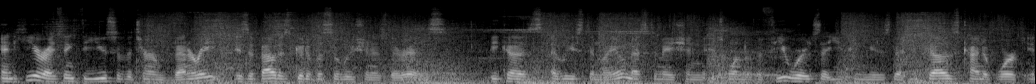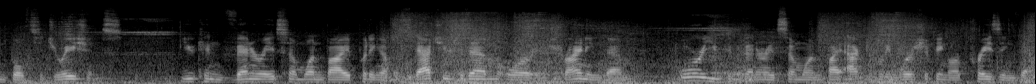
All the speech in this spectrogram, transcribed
And here I think the use of the term venerate is about as good of a solution as there is. Because, at least in my own estimation, it's one of the few words that you can use that does kind of work in both situations you can venerate someone by putting up a statue to them or enshrining them, or you can venerate someone by actively worshiping or praising them.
